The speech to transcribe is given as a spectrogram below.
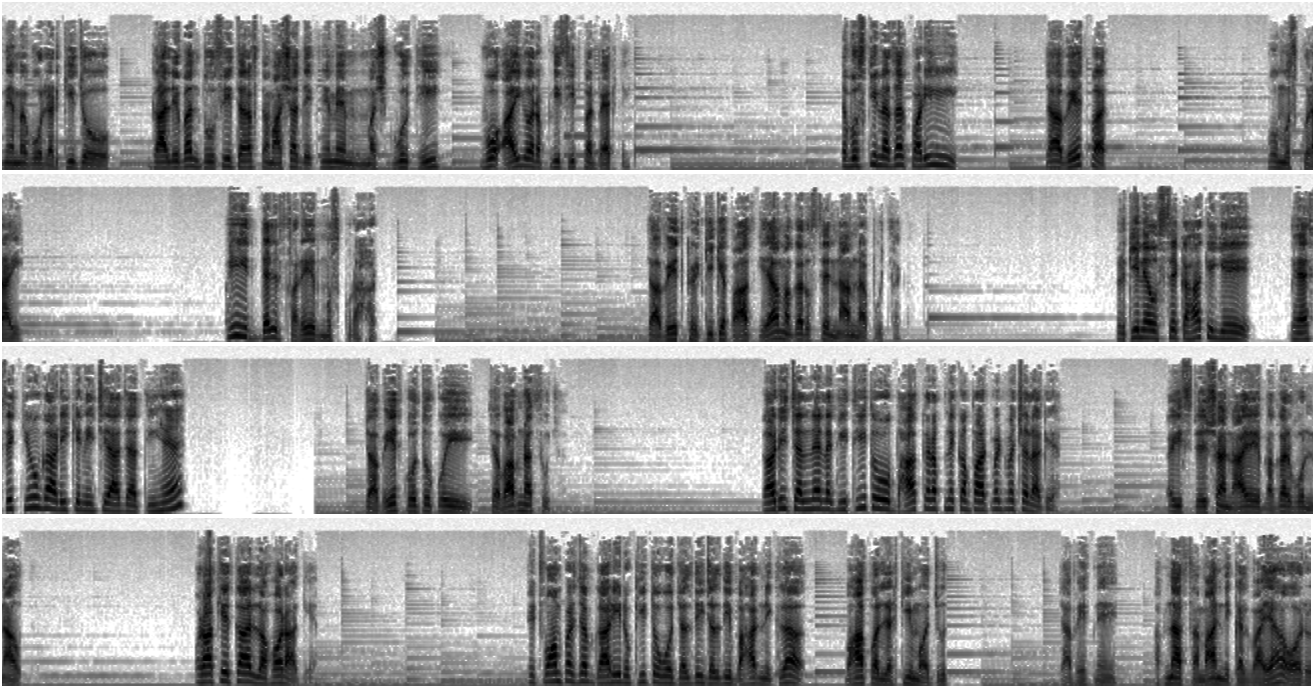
ने में वो लड़की जो गालिबन दूसरी तरफ़ तमाशा देखने में मशगूल थी, वो आई और अपनी सीट पर बैठ गई। जब उसकी नज़र पड़ी जावेद पर, वो मुस्कुराई। वही दिल फरेब मुस्कुराहट। जावेद खिड़की के पास गया, मगर उससे नाम ना पूछ सका। खिड़की ने उससे कहा कि ये भैंसे क्यों गाड़ी के नीचे आ जाती हैं? जावेद को तो कोई जवाब ना सूझा। गाड़ी चलने लगी थी तो भागकर अपने कंपार्टमेंट में चला गया। कई स्टेशन आए, मगर वो ना और आखिरकार लाहौर आ गया। प्लेटफॉर्म पर जब गाड़ी रुकी तो वो जल्दी जल्दी बाहर निकला। वहाँ पर लड़की मौजूद जावेद ने अपना सामान निकलवाया और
